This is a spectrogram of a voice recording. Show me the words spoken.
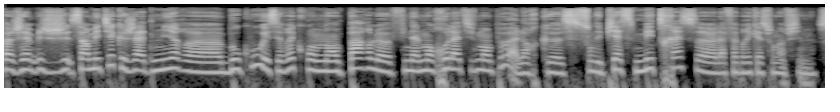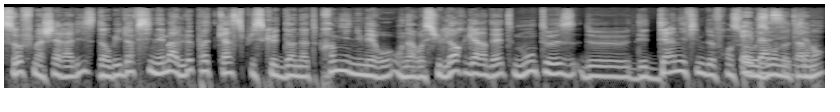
Enfin, c'est un métier que j'admire euh, beaucoup et c'est vrai qu'on en parle finalement relativement peu alors que ce sont des pièces maîtresses euh, la fabrication d'un film. Sauf ma chère Alice dans We Love Cinéma, le podcast, puisque dans notre premier numéro, on a reçu Laure Gardette, monteuse de, des derniers films de François eh ben, Ozon notamment.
